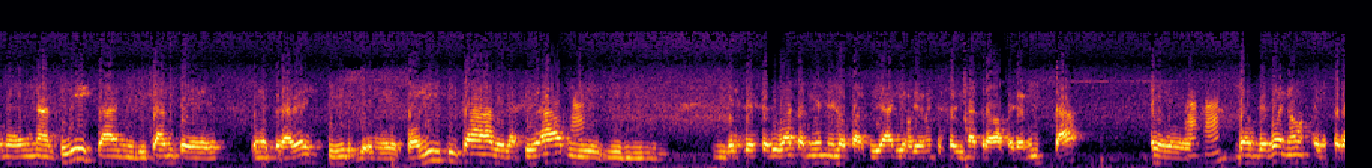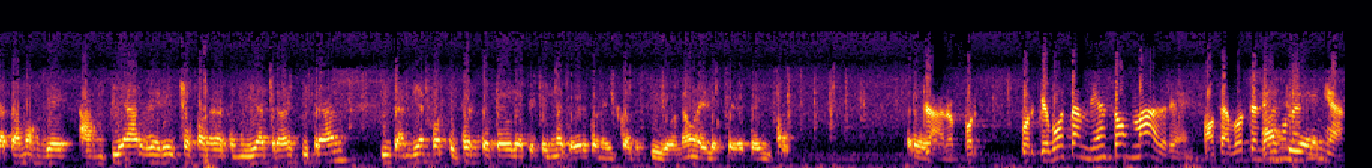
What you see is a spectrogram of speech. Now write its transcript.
como una activista, militante eh, travesti eh, política de la ciudad y, desde ese lugar también en lo partidario, obviamente soy una traba peronista. Eh, donde bueno tratamos de ampliar derechos para la comunidad travesti trans y también por supuesto todo lo que tenga que ver con el colectivo, ¿no? El LGBTI. claro, porque vos también sos madre, o sea, vos tenés una niña.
